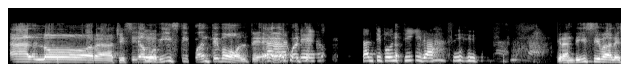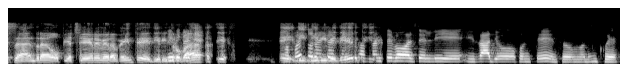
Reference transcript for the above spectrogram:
Allora, ci siamo Sì. visti quante volte? Eh, Tante- qualche... Tanti Pontida, sì. Grandissima Alessandra, ho piacere veramente di ritrovarti e di, di rivederti. tante volte lì in radio con te, insomma, dunque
